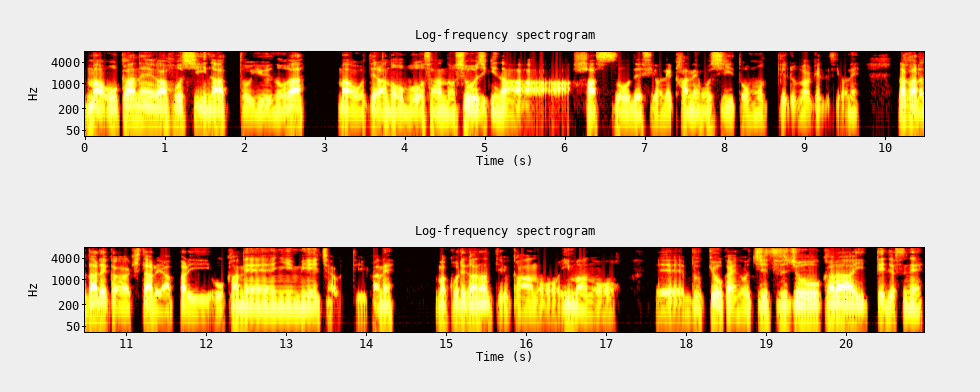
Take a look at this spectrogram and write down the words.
まあ、お金が欲しいなというのが、まあ、お寺のお坊さんの正直な発想ですよね。金欲しいと思ってるわけですよね。だから誰かが来たらやっぱりお金に見えちゃうっていうかね。まあ、これがなんていうか、あの、今の、えー、仏教界の実情から言ってですね、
